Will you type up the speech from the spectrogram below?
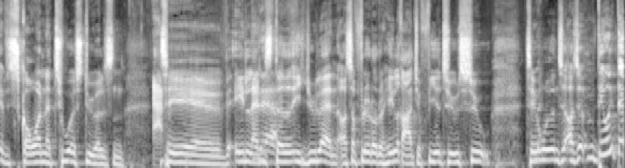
øh, Skov- og Naturstyrelsen ja. til øh, et eller andet Ja. sted i Jylland, og så flytter du hele Radio 24-7 til Odense. Og så, men det er jo ikke det,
